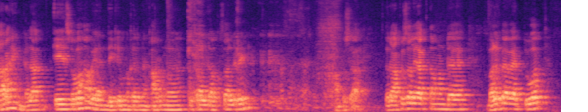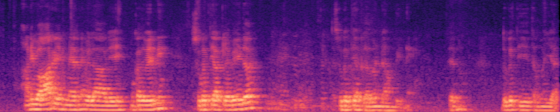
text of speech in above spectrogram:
තරහෙන් කළත් ඒ ස්වභාවයන් දෙකෙන්ම කරන කර්ම කුසල අකුසල වෙන්නේ අකුසල. ඒතර අකුසලයක් තමන්ට බලපෑවැත්තුවොත් අනිවාර්යයෙන් මරණ වෙලාවේ මොකද වෙන්නේ? සුගතියක් ලැබෙයිද? සුගතියක් ලැබෙන්න හම්බෙන්නේ නැහැ. තේරෙනවද? දුගතියේ තමයි යන්නේ.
